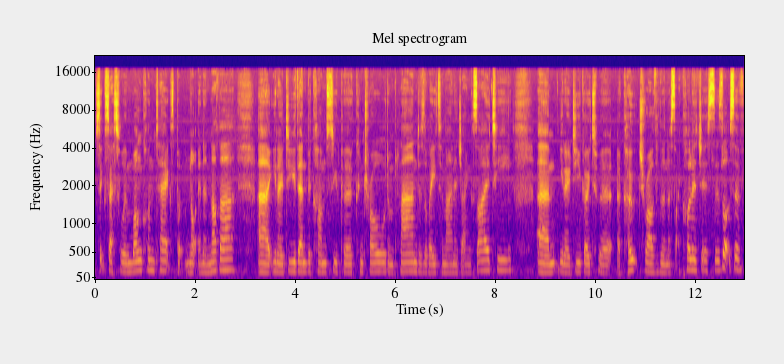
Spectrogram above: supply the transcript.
successful in one context but not in another? Uh, you know, do you then become super controlled and planned as a way to manage anxiety? Um, you know, do you go to a, a coach rather than a psychologist? There's lots of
